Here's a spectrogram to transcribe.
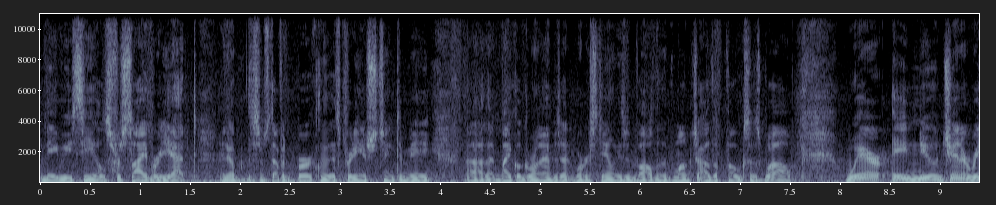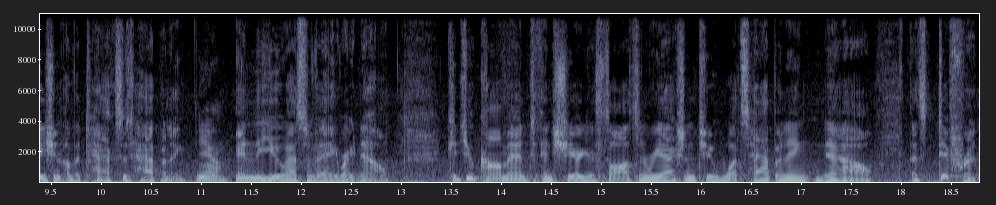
Navy SEALs for cyber yet. I know there's some stuff at Berkeley that's pretty interesting to me, uh, that Michael Grimes at Morgan Stanley is involved in, amongst other folks as well, where a new generation of attacks is happening yeah. in the US of A right now. Could you comment and share your thoughts and reaction to what's happening now that's different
